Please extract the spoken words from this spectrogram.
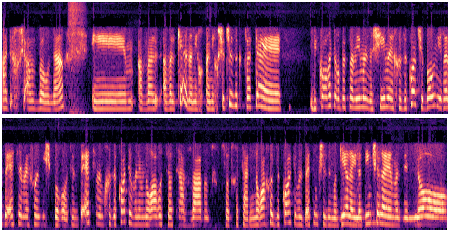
עד עכשיו בעונה. אבל, אבל כן, אני, אני חושבת שזה קצת... ביקורת הרבה פעמים על נשים אה, חזקות, שבואו נראה בעצם איפה הן נשברות. אז בעצם הן חזקות, אבל הן נורא רוצות אהבה והן מחפשות חתן. הן נורא חזקות, אבל בעצם כשזה מגיע לילדים שלהם, אז הן לא,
